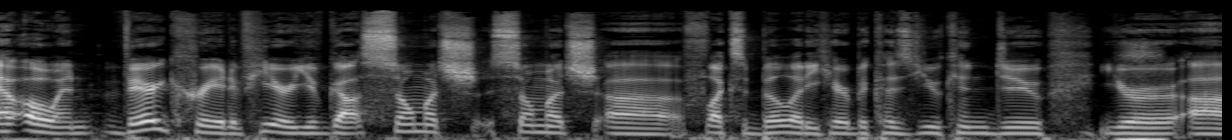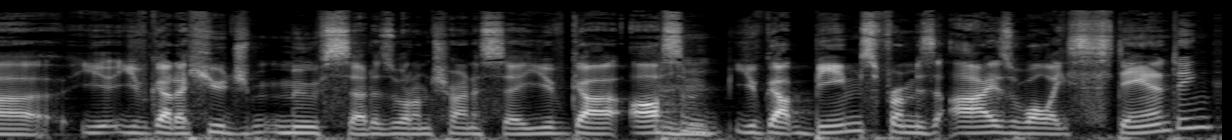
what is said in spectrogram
uh, oh, and very creative here. You've got so much, so much uh, flexibility here because you can do your. Uh, you, you've got a huge move set, is what I'm trying to say. You've got awesome. You've got beams from his eyes while he's standing,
